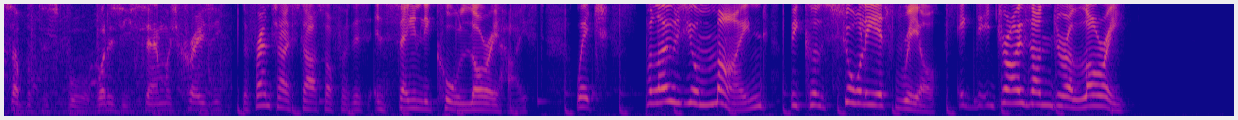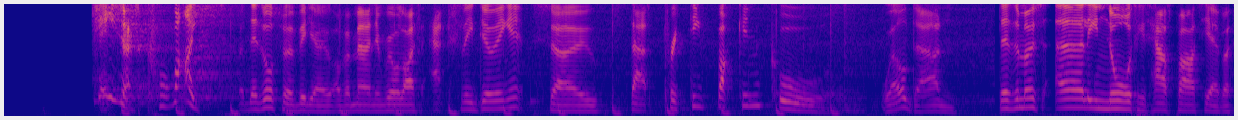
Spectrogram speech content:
What's up with this fool? What is he, sandwich crazy? The franchise starts off with this insanely cool lorry heist, which blows your mind because surely it's real. It, it drives under a lorry. Jesus Christ! But there's also a video of a man in real life actually doing it, so that's pretty fucking cool. Well done. There's the most early naughties house party ever,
